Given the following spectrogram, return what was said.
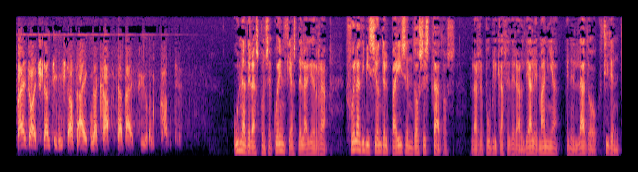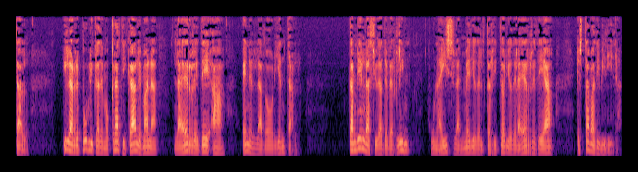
weil Deutschland sie nicht aus eigener Kraft herbeiführen konnte. Una de las consecuencias de la guerra fue la división del país en dos estados, la República Federal de Alemania en el lado occidental y la República Democrática Alemana, la RDA, en el lado oriental. También la ciudad de Berlín, una isla en medio del territorio de la RDA, estaba dividida.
